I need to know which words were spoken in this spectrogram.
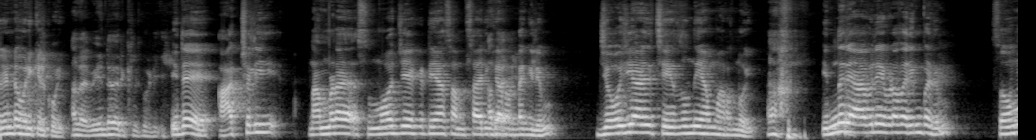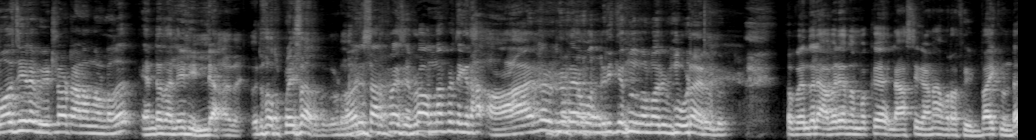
വീണ്ടും ഒരിക്കൽ കൂടി. അതെ വീണ്ടും ഒരിക്കൽ കൂടി. ഇത് ആക്ച്വലി നമ്മുടെ സുമോജിയെ കിട്ടി ഞാൻ സംസാരിക്കാറുണ്ടെങ്കിലും ജോജിയാണ് ചെയ്തതെന്ന് ഞാൻ മറന്നുപോയി. ഇന്ന് രാവിലെ ഇവിടെ വരുമ്പോഴും സുമോജിയുടെ വീട്ടിലോട്ടാണെന്നുള്ളത് എന്റെ തലയിൽ ഇല്ല അതെ ഒരു സർപ്രൈസ് ആയിരുന്നു ഒരു സർപ്രൈസ് ഇവിടെ വന്നപ്പോഴത്തേക്ക് ആരുടെ വന്നിരിക്കുന്നു എന്നുള്ള ഒരു മൂഡായിരുന്നു. അപ്പൊ എന്തായാലും അവരെ നമുക്ക് ലാസ്റ്റ് കാണാം. അവരുടെ ഫീഡ്ബാക്ക് ഉണ്ട്.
